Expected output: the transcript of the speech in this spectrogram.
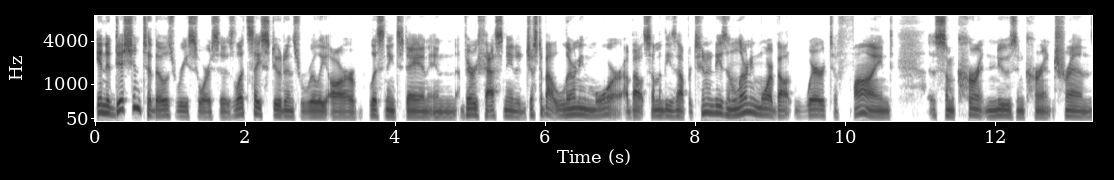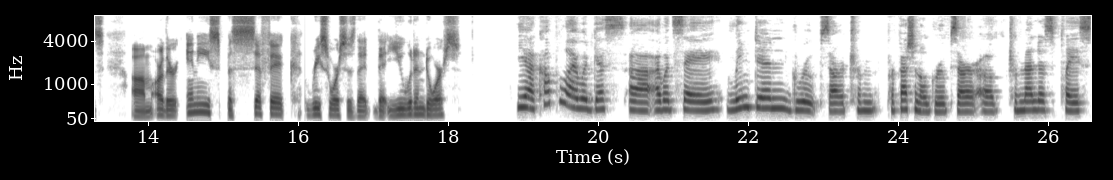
in addition to those resources, let's say students really are listening today and, and very fascinated just about learning more about some of these opportunities and learning more about where to find uh, some current news and current trends. Um, are there any specific resources that that you would endorse? Yeah, a couple. I would guess. Uh, I would say LinkedIn groups are tre- professional groups are a tremendous place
